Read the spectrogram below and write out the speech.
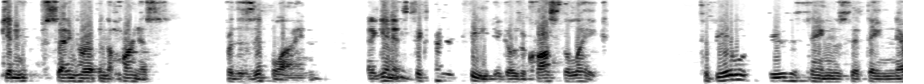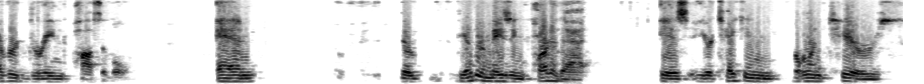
getting setting her up in the harness for the zip line. And again at hmm. 600 feet. It goes across the lake to be able to do the things that they never dreamed possible. And the, the other amazing part of that is you're taking volunteers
